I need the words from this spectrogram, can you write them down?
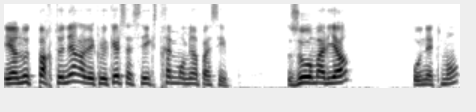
Et un autre partenaire avec lequel ça s'est extrêmement bien passé. Zoomalia, honnêtement,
